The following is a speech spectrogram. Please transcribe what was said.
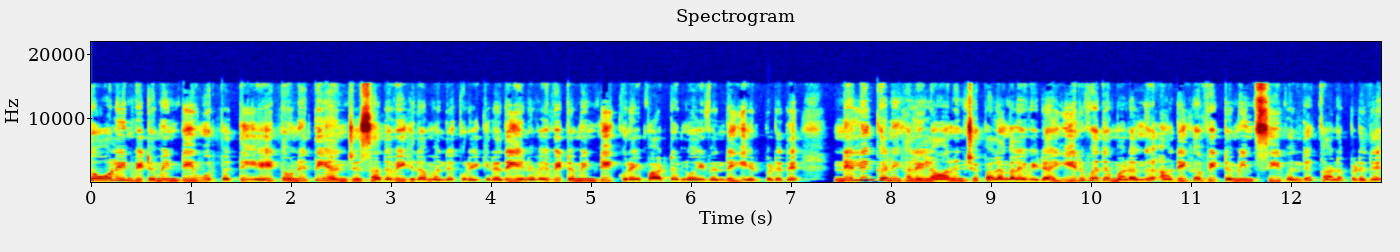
தோலின் விட்டமின் டி உற்பத்தியை தொண்ணூற்றி அஞ்சு சதவிகிதம் வந்து குறைக்கிறது. எனவே விட்டமின் டி குறைபாட்டு நோய் வந்து ஏற்படுது. நெல்லிக்கனிகளில் ஆரஞ்சு பழங்களை விட இருபது மடங்கு அதிக விட்டமின் சி வந்து காணப்படுது.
